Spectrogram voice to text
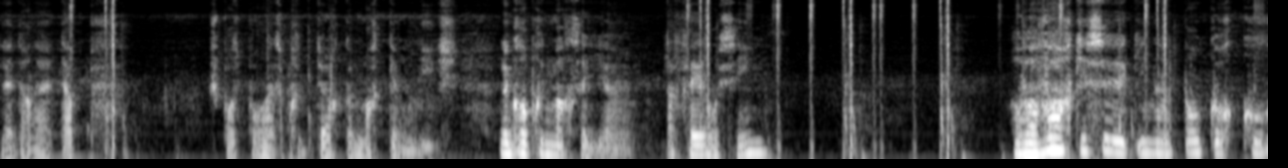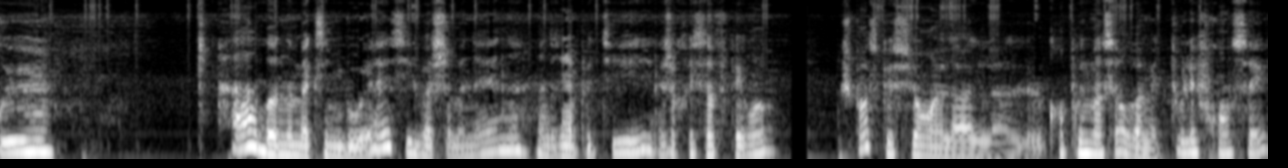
la dernière étape. Je pense pour un sprinter comme Marc Cavendish. Le Grand Prix de Marseille euh, à faire aussi. On va voir qui c'est qui n'a pas encore couru. Ah, bon, Maxime Bouet, Sylvain Chabanen, Adrien Petit, Jean-Christophe Perron. Je pense que sur euh, la, le Grand Prix de Marseille, on va mettre tous les Français.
